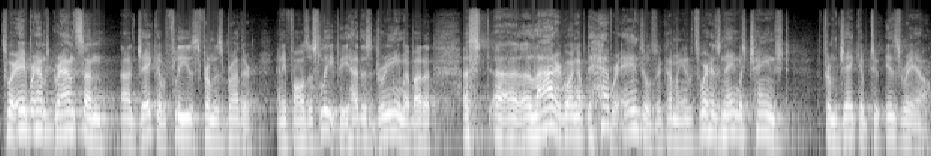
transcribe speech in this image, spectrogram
It's where Abraham's grandson uh, Jacob flees from his brother and he falls asleep. He had this dream about a, a, a ladder going up to heaven where angels are coming. It's where his name was changed from Jacob to Israel.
